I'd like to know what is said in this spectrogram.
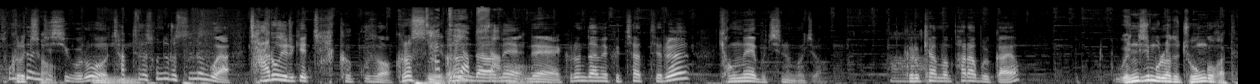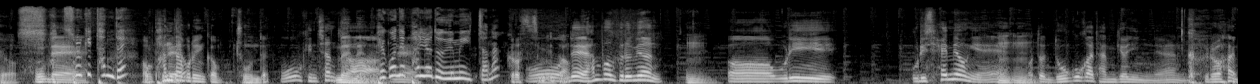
손편지식으로 그렇죠. 음. 차트를 손으로 쓰는 거야. 자로 이렇게 착 긋고서. 그렇습니다. 차트 그런. 다음에 네, 그런 다음에 그 차트를 경매에 붙이는 거죠. 아. 그렇게 한번 팔아볼까요? 왠지 몰라도 좋은 것 같아요. 네. 솔깃한데? 어, 어, 판다? 그러니까 좋은데? 오, 괜찮다. 네네. 100원에 네. 팔려도 의미 있잖아? 그렇습니다. 오, 네, 한번 그러면 음. 어 우리 우리 세 명의 음, 음. 어떤 노고가 담겨 있는 그러한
